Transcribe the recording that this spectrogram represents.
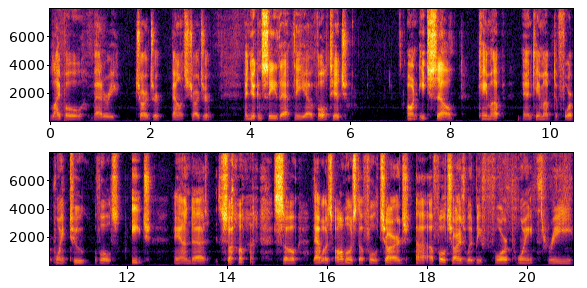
LiPo battery charger, balance charger. And you can see that the uh, voltage on each cell came up and came up to 4.2 volts each. And uh, so, so that was almost a full charge. Uh, a full charge would be 4.35,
